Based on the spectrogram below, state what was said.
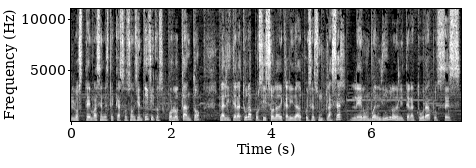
Los temas en este caso son científicos. Por lo tanto, la literatura por sí sola de calidad, pues es un placer. Leer un buen libro de literatura, pues es,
